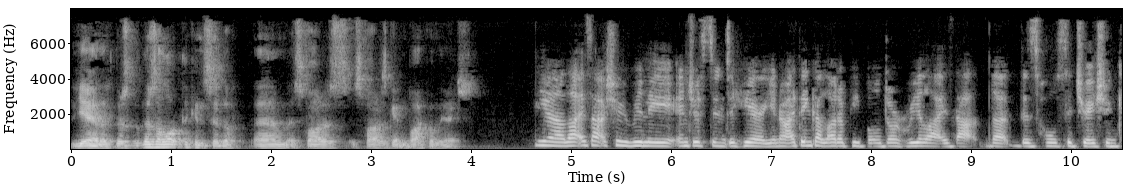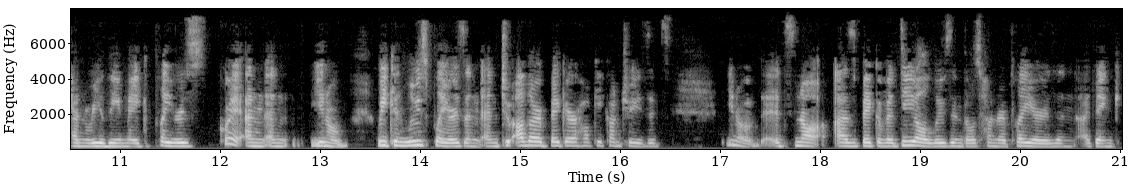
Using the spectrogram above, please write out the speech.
yeah, there's there's a lot to consider um as far as as far as getting back on the ice. Yeah, that is actually really interesting to hear. You know, I think a lot of people don't realize that that this whole situation can really make players quit and and you know, we can lose players and and to other bigger hockey countries it's you know, it's not as big of a deal losing those 100 players. And I think,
